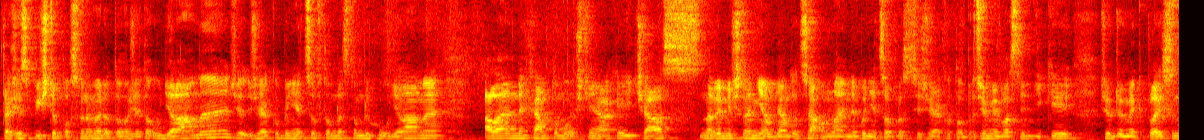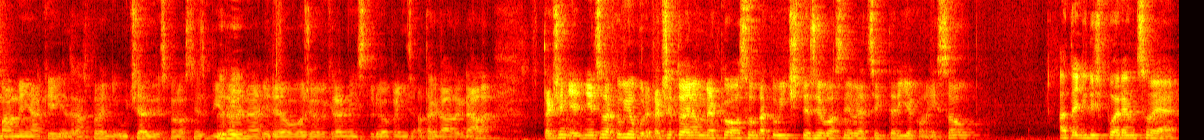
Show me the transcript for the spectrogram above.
Takže spíš to posuneme do toho, že to uděláme, že, že jakoby něco v tomhle tom duchu uděláme, ale nechám tomu ještě nějaký čas na vymyšlení a udělám to třeba online nebo něco prostě, že jako to, protože my vlastně díky, že v Domek Placeu máme nějaký transparentní účet, kde jsme vlastně sbírali mm-hmm. na ideovo, že vykradený studio peníze a tak dále, tak dále, Takže ně, něco takového bude. Takže to jenom jako jsou takové čtyři vlastně věci, které jako nejsou. A teď, když pojedeme, co je,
